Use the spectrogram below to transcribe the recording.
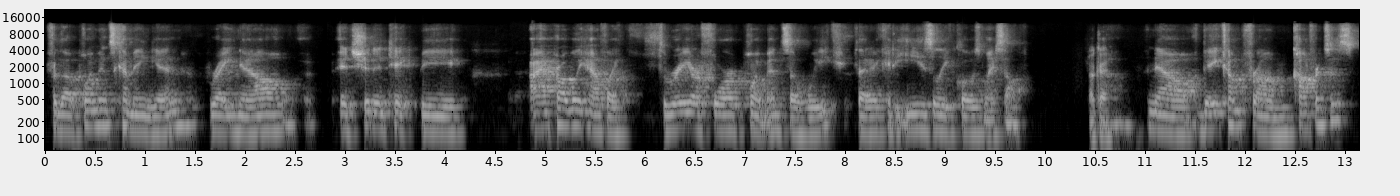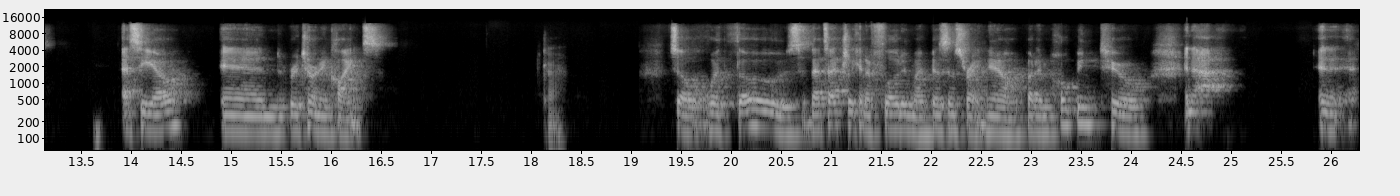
for the appointments coming in right now it shouldn't take me i probably have like three or four appointments a week that i could easily close myself okay uh, now they come from conferences seo and returning clients okay so with those, that's actually kind of floating my business right now. But I'm hoping to, and I, and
